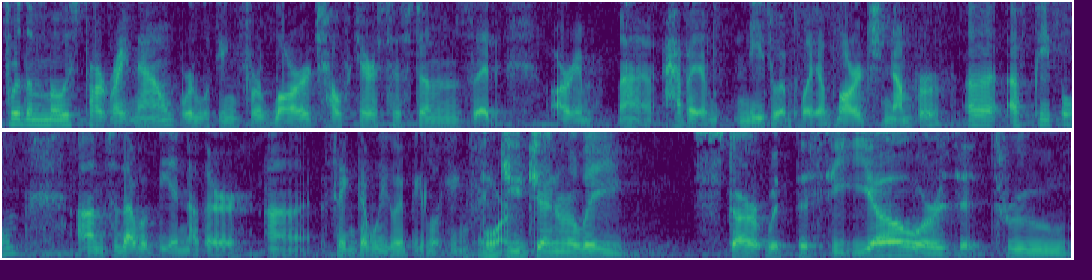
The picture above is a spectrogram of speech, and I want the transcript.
For the most part right now, we're looking for large healthcare systems that are uh, have a need to employ a large number uh, of people. Um, so that would be another uh, thing that we would be looking for. Do you generally start with the CEO, or is it through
